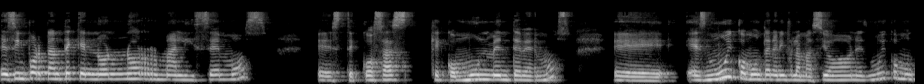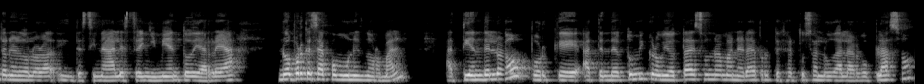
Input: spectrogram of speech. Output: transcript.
Es importante que no normalicemos este, cosas que comúnmente vemos. Eh, es muy común tener inflamación, es muy común tener dolor intestinal, estreñimiento, diarrea. No porque sea común es normal. Atiéndelo porque atender tu microbiota es una manera de proteger tu salud a largo plazo.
